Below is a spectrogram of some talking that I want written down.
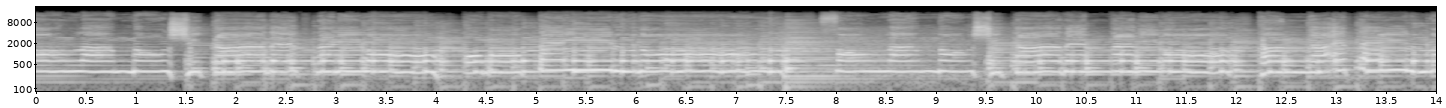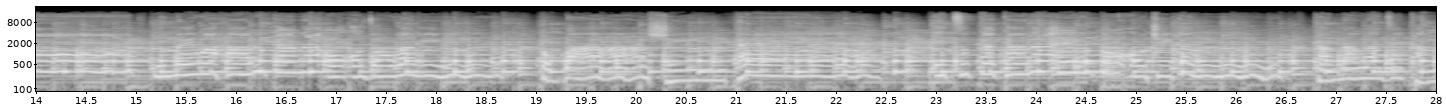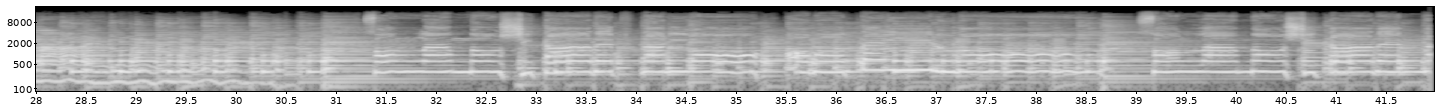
空の下で何を思っているの？空の下で何を考えているの？夢は遥かな大空に飛ばしていつか叶えると誓う。必ず叶え空の下で何を思っているの？空の下で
